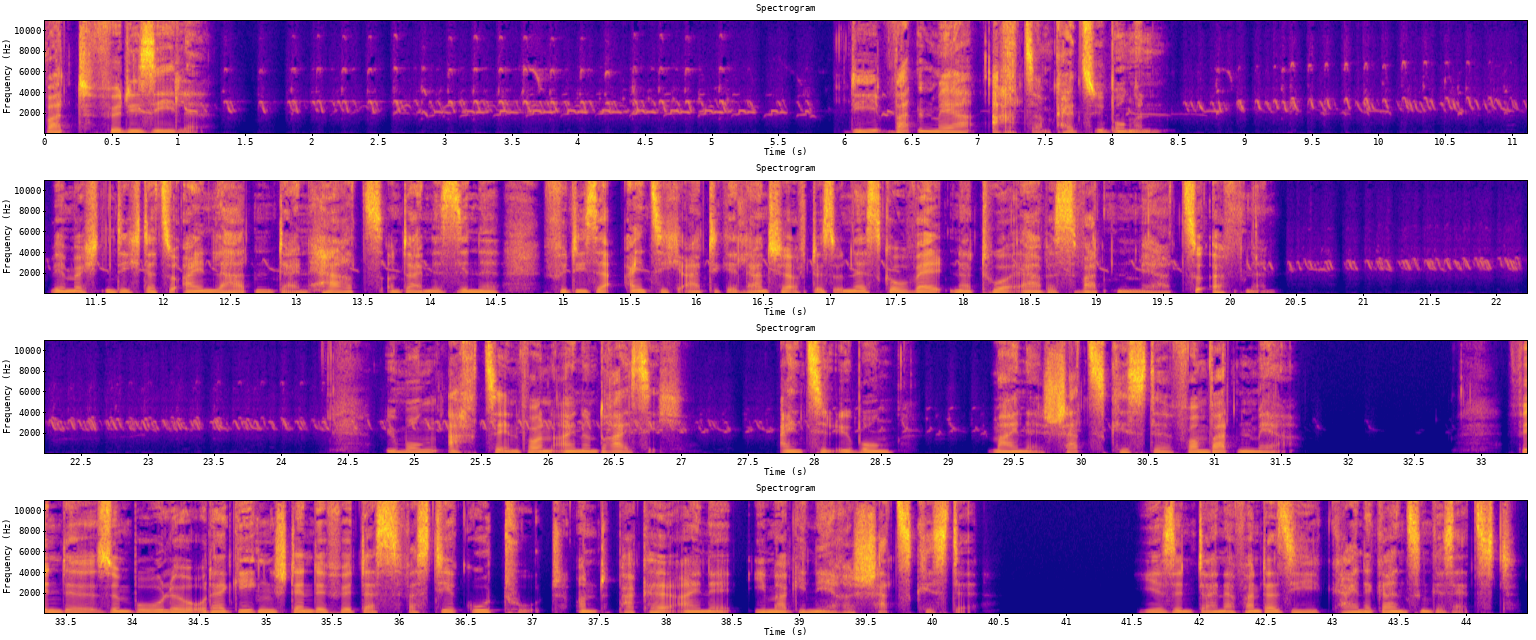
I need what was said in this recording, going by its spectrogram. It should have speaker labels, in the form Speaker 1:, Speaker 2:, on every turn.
Speaker 1: Watt für die Seele. Die Wattenmeer Achtsamkeitsübungen. Wir möchten dich dazu einladen, dein Herz und deine Sinne für diese einzigartige Landschaft des UNESCO Weltnaturerbes Wattenmeer zu öffnen. Übung 18 von 31. Einzelübung Meine Schatzkiste vom Wattenmeer. Finde Symbole oder Gegenstände für das, was dir gut tut und packe eine imaginäre Schatzkiste. Hier sind deiner Fantasie keine Grenzen gesetzt.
